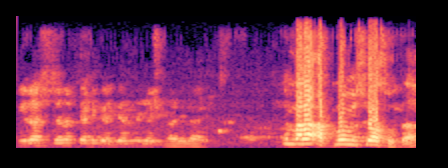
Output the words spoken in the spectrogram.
निराशजनक त्या ठिकाणी त्यांना यश मिळालेलं आहे. मला आत्मविश्वास होता.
